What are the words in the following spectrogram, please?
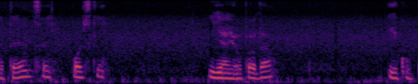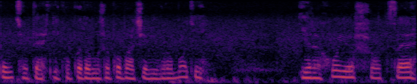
КТН цей польський. Я його продав і купив цю техніку, тому що побачив її в роботі. І рахую, що це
